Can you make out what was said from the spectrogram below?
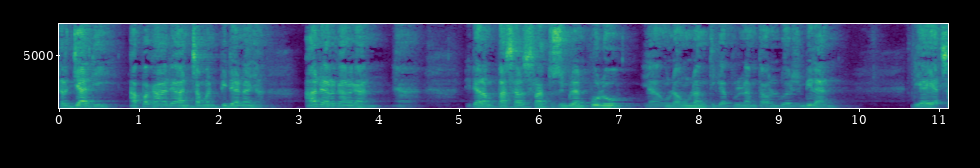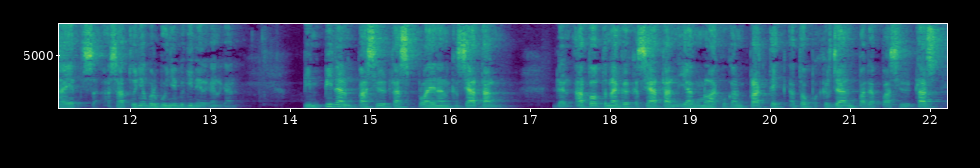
terjadi, apakah ada ancaman pidananya? Ada rekan-rekan. Di dalam pasal 190 ya Undang-Undang 36 tahun 2009 di ayat saya satunya berbunyi begini rekan-rekan. Pimpinan fasilitas pelayanan kesehatan dan atau tenaga kesehatan yang melakukan praktik atau pekerjaan pada fasilitas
